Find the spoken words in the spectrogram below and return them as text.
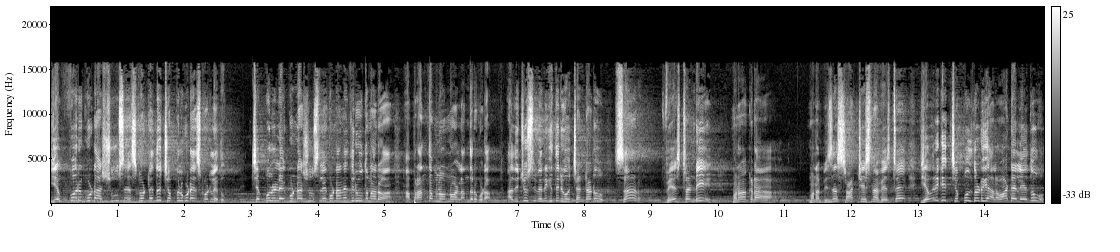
ఎవ్వరు కూడా షూస్ వేసుకోవట్లేదు చెప్పులు కూడా వేసుకోవట్లేదు. చెప్పులు లేకుండా షూస్ లేకుండానే తిరుగుతున్నారు. ఆ- ప్రాంతంలో ఉన్న వాళ్ళందరూ కూడా. అది చూసి వెనక్కి తిరిగి వచ్చి అంటాడు సార్ వేస్ట్ అండి. మనం అక్కడ మన బిజినెస్ స్టార్ట్ చేసిన వేస్టే ఎవరికి చెప్పులు తొడిగే అలవాటే లేదు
